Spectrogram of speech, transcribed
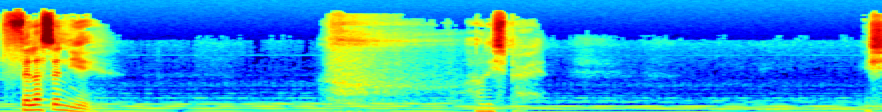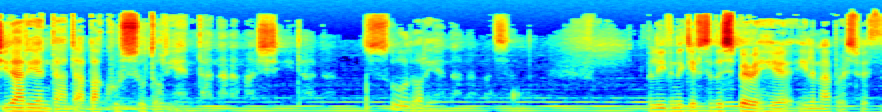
Fill us anew. Holy Spirit. Believe in the gifts of the Spirit here at Elim Aberystwyth.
